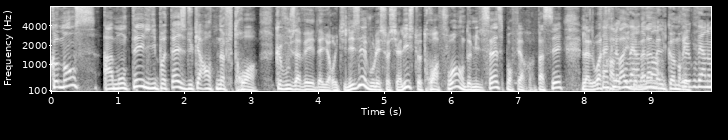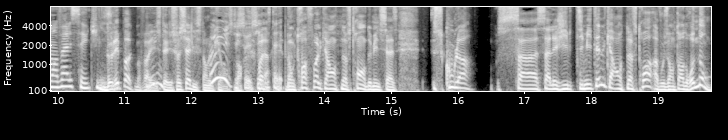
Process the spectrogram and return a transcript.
commence à monter l'hypothèse du 49-3, que vous avez d'ailleurs utilisé, vous les socialistes, trois fois en 2016 pour faire passer la loi Enfin, travail de Madame El Khomri. Le gouvernement Valls a utilisé. De l'époque, mais enfin, Oui. c'était les socialistes en Oui, l'occurrence. voilà. l'époque. Donc trois fois le 49-3 en 2016. Ce coup-là, ça, ça légitimité le 49-3 À vous entendre, non.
